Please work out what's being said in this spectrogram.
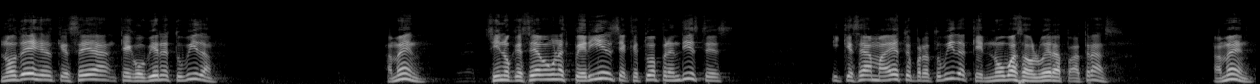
no dejes que sea que gobierne tu vida. Amén sino que sea una experiencia que tú aprendiste y que sea maestro para tu vida, que no vas a volver atrás. Amén.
